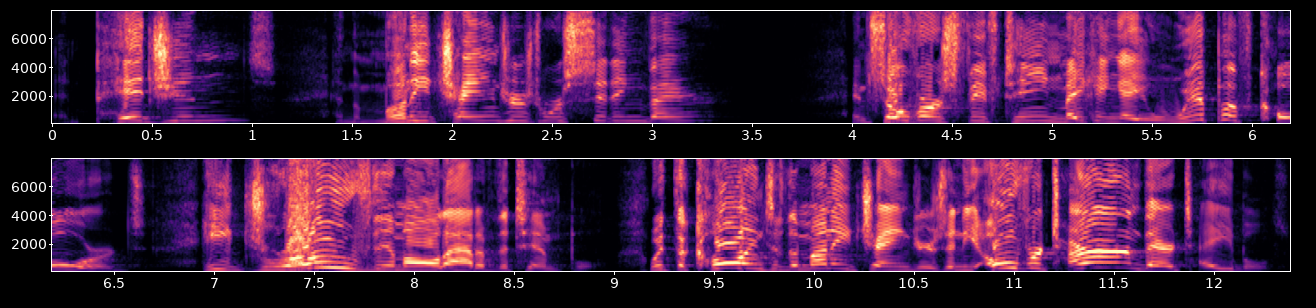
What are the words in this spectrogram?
and pigeons and the money changers were sitting there. And so, verse 15, making a whip of cords, he drove them all out of the temple with the coins of the money changers, and he overturned their tables.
